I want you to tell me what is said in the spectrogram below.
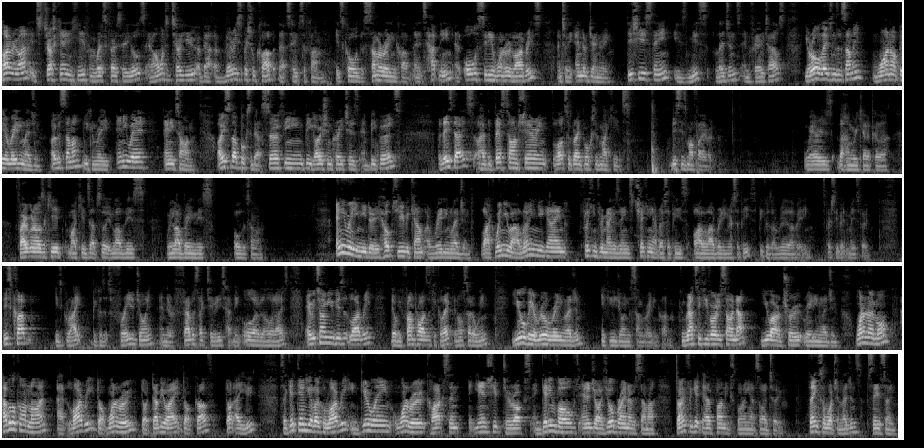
Hi everyone, it's Josh Kennedy here from the West Coast Eagles, and I want to tell you about a very special club that's heaps of fun. It's called the Summer Reading Club, and it's happening at all City of Wanneroo libraries until the end of January. This year's theme is myths, legends, and fairy tales. You're all legends at something, why not be a reading legend? Over summer, you can read anywhere, anytime. I used to love books about surfing, big ocean creatures, and big birds. But these days, I have the best time sharing lots of great books with my kids. This is my favourite. Where is the Hungry Caterpillar? Favourite when I was a kid. My kids absolutely love this. We love reading this all the time. Any reading you do helps you become a reading legend. Like when you are learning a new game, flicking through magazines, checking out recipes. I love reading recipes because I really love eating, especially Vietnamese food. This club is great because it's free to join and there are fabulous activities happening all over the holidays. Every time you visit the library, there'll be fun prizes to collect and also to win. You will be a real reading legend if you join the Summer Reading Club. Congrats if you've already signed up. You are a true reading legend. Want to know more? Have a look online at so get down to your local library in Girrawheen, Wanneroo, Clarkson, Yanchep, Two Rocks and get involved, energise your brain over summer. Don't forget to have fun exploring outside too. Thanks for watching, legends. See you soon.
